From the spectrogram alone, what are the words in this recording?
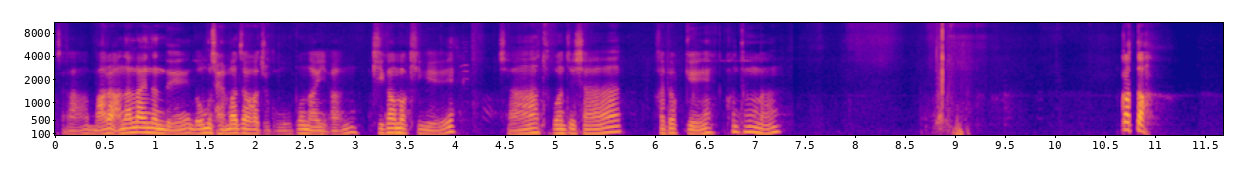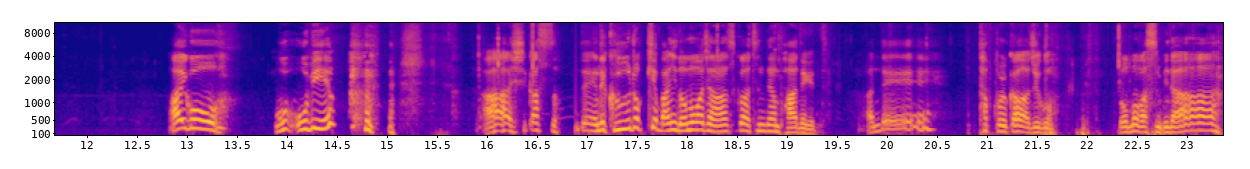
자 말을 안 할라 했는데 너무 잘 맞아가지고 5번 아이언 기가 막히게. 자 두 번째 샷 가볍게 컨택만. 깠다. 아이고 오, 오비에요? 아씨 깠어. 네, 근데 그렇게 많이 넘어가진 않았을 것 같은데 한번 봐야 되겠다. 안 돼. 탑볼 까가지고 넘어갔습니다.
